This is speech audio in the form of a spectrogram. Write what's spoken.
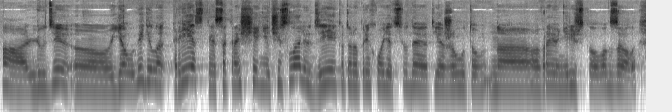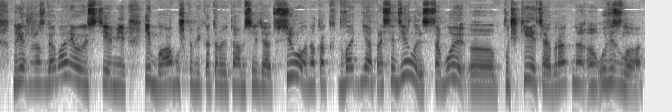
А люди, э, я увидела резкое сокращение числа людей, которые приходят сюда. Это я живу там на, в районе Рижского вокзала. Но я же разговариваю с теми и бабушками, которые там сидят. Все, она как два дня просидела и с собой э, пучки эти обратно э, увезла.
